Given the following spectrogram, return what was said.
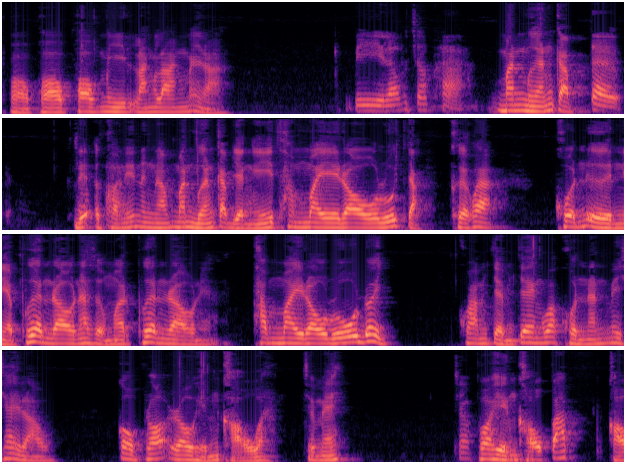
พอพอพอมีลางๆไหมล่ะมีแล้วเจ้าค่ะ มันเหมือนกับ แต่เดี๋ยวขอนิดนึงนะมันเหมือนกับอย่างนี้ทำไมเรารู้จักคือว่า คนอื่นเนี่ย เพื่อนเรานะสมมติเพื่อนเราเนี่ยทำไมเรารู้ด้วยความแจ่มแจ้งว่าคนนั้นไม่ใช่เรา ก็เพราะเราเห็นเขาอะใช่ไหมพอเห็นเขาปั๊บเขา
